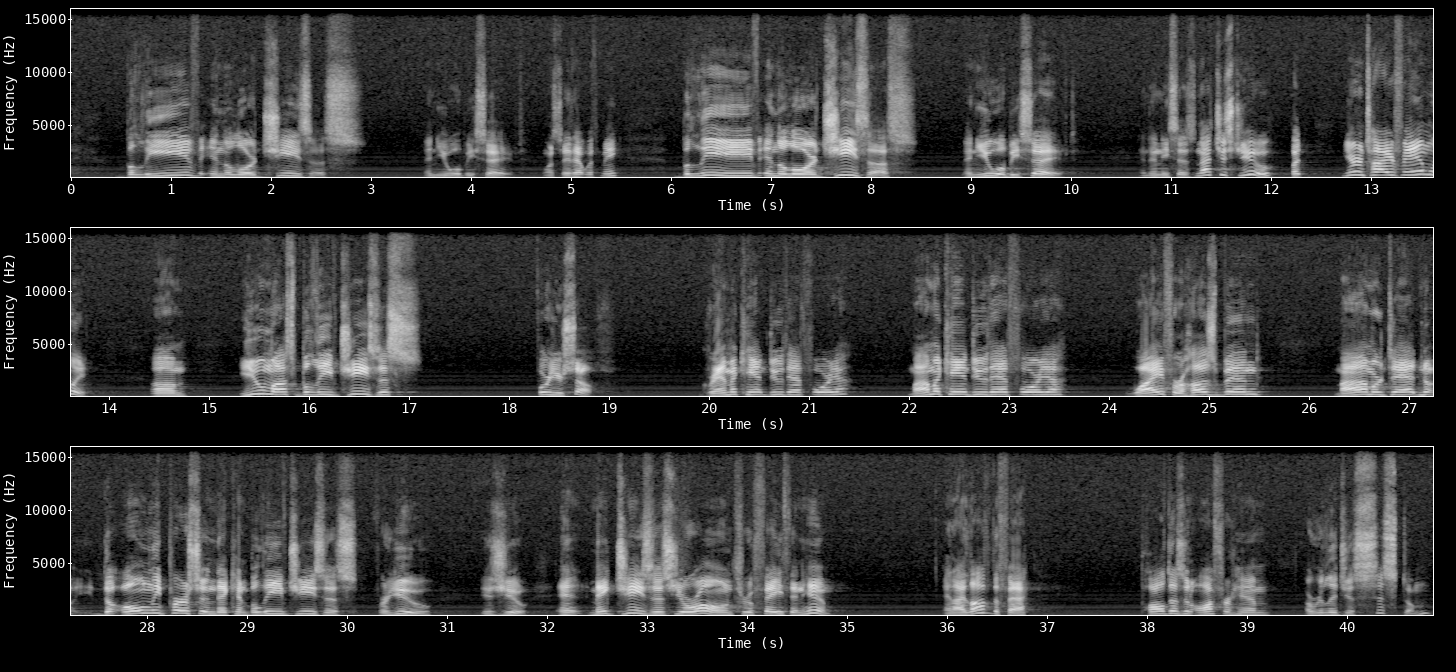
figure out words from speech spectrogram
believe in the Lord Jesus and you will be saved. You want to say that with me? Believe in the Lord Jesus and you will be saved. And then he says, not just you, but your entire family. Um, you must believe Jesus for yourself. Grandma can't do that for you. Mama can't do that for you. Wife or husband, mom or dad. No, the only person that can believe Jesus for you is you. And make Jesus your own through faith in him. And I love the fact Paul doesn't offer him a religious system.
